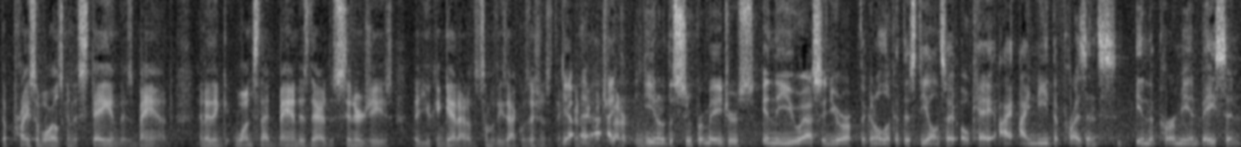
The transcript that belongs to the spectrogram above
the price of oil is going to stay in this band. And I think once that band is there, the synergies that you can get out of some of these acquisitions, I think Yeah, are going to be much I- I better. th- you know, the super majors in the U.S. and Europe, they're going to look at this deal and say, okay, I, I need the presence in the Permian Basin.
